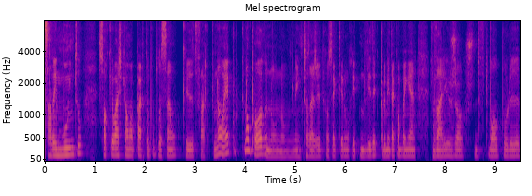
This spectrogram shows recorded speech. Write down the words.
sabem muito, só que eu acho que há uma parte da população que de facto não é, porque não pode, não, não, nem toda a gente consegue ter um ritmo de vida que permita acompanhar vários jogos de futebol por, eh,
